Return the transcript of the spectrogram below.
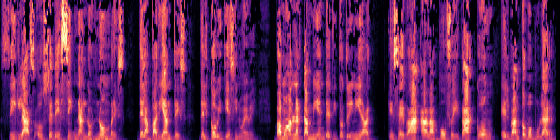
siglas o se designan los nombres de las variantes del COVID-19. Vamos a hablar también de Tito Trinidad, que se va a las bofetas con el Banco Popular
